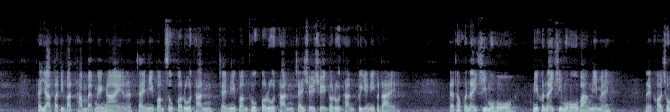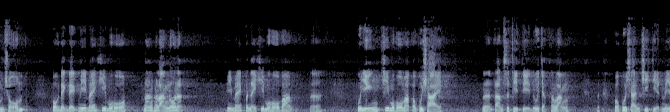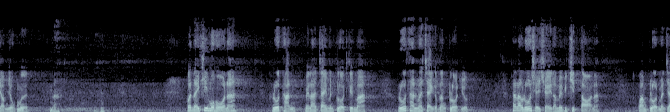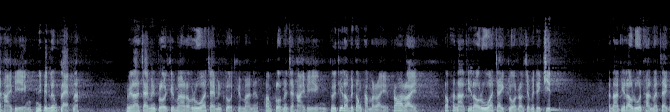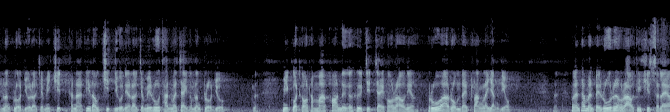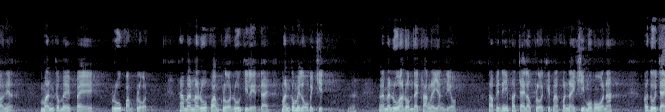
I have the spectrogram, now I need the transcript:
ถ้าอยากปฏิบัติธรรมแบบง่ายๆนะใจมีความสุขก็รู้ทัน ใจมีความทุกข์ก็รู้ทัน ใจเฉยๆก็รู้ทันฝึกอย่างนี้ก็ได้ แต่ถ้าคนไหนขี้โมโห มีคนไหนขี้โมโหบ้างมีไหมไหนขอชมโฉม พวกเด็กๆ มีไหมขี้โมโห นั่งข้างหลังโน้นอะ มีไหมคนไหนขี้โมโหบ้างนะผู้หญิงขี้โมโหมากกว่าผู้ชายนะตามสถิติดูจากข้างหลังพวกผู้ชายขี้เกียจไม่ยอมยกมือนะ คนไหนขี้โมโหนะ รู้ทัน เวลาใจมันโกรธขึ้นมา รู้ทันว่าใจกำลังโกรธอยู่ ถ้าเรารู้เฉยๆเราไม่ไปคิดต่อนะความโกรธมันจะหายไปเอง นี่เป็นเรื่องแปลกนะ เวลาใจมันโกรธขึ้นมา เรารู้ว่าใจมันโกรธขึ้นมาเนี่ยความโกรธมันจะหายไปเอง โดยที่เราไม่ต้องทำอะไร เพราะอะไรเพราะขณะที่เรารู้ว่าใจโกรธเราจะไม่ได้คิดขณะที่เรารู้ทันว่าใจกำลังโกรธอยู่ เราจะไม่คิด ขณะที่เราคิดอยู่เนี่ยเราจะไม่รู้ทันว่าใจกำลังโกรธอยู่นะ มีกฎของธรรมะข้อหนึ่งก็คือจิตใจของเราเนี่ยรู้อารมณ์ได้ครั้งละอย่างเดียวเพราะฉะนั้นถ้ามันไปรู้เรื่องราวที่คิดซะแล้วเนี่ยมันก็ไม่ไปรู้ความโกรธ ถ้ามันมารู้ความโกรธรู้กิเลสได้ มันก็ไม่หลงไปคิดเพราะฉะนั้นมันรู้อารมณ์ได้ครั้งละอย่างเดียว ต่อไปนี้พอใจเราโกรธขึ้นมาคนไหนขี้โมโหนะก็ดูใจ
